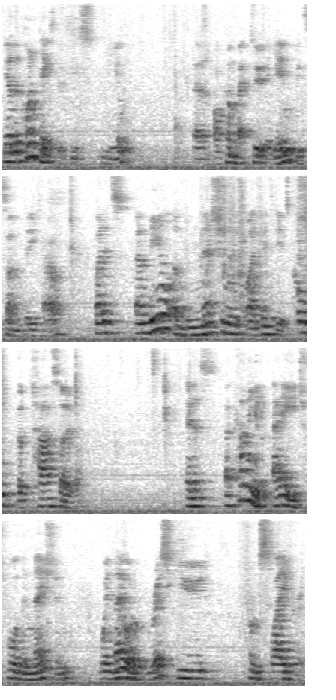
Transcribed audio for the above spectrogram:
Now, the context of this meal, uh, I'll come back to again with some detail, but it's a meal of national identity. It's called the Passover. And it's a coming of age for the nation when they were rescued from slavery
